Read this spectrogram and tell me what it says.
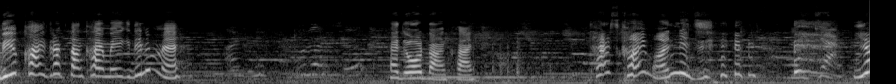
Büyük kaydıraktan kaymaya gidelim mi? Hadi oradan kay. Ters kayma anneciğim. ya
